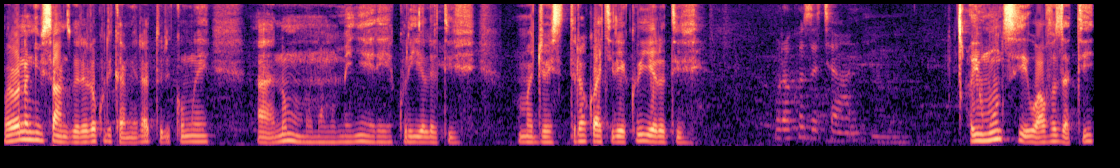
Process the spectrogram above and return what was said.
Murabona nk'ibisanzwe rero kuri kamera turi kumwe ah, n'umumama mumenyereye kuri yelo tivi mama joyce turakwakiriye kuri yelo tivi murakoze cyane. Uyu munsi wavuze ati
